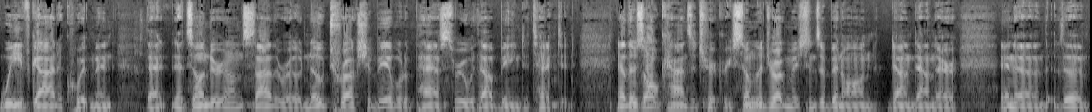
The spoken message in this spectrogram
We've got equipment that that's under and on the side of the road. No truck should be able to pass through without being detected. Now, there's all kinds of trickery. Some of the drug missions have been on down down there, and uh, the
